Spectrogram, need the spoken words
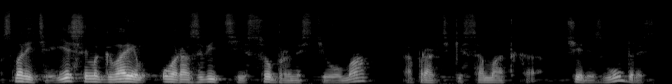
Смотрите, если мы говорим о развитии собранности ума, о практике самадха через мудрость,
